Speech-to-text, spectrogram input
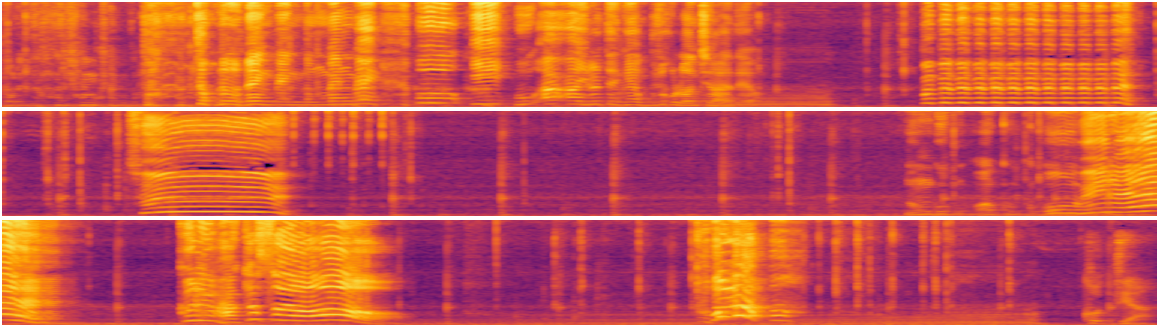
머리 뱅뱅 또르뱅뱅동뱅뱅 우이 우아아 이럴 때 그냥 무조건 런치해야 돼요 빼빼빼빼빼빼빼빼빼빼 술 농구 아어왜 이래 그림이 바뀌었어요 엄마 어. 코트야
